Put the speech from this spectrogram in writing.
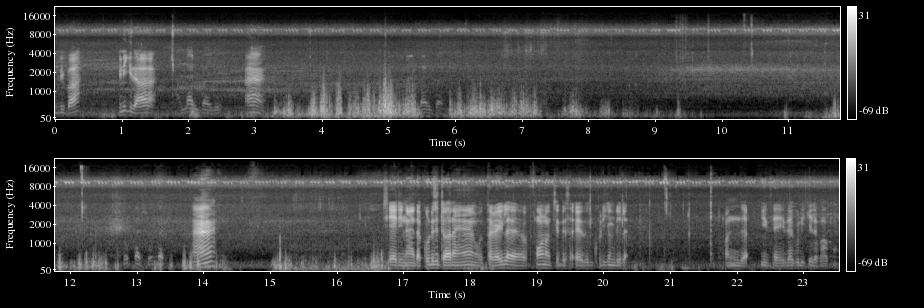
எப்படிப்பா இனிக்குதா? நல்லா இருப்பா இது. ஆ நல்லா இருப்பா இது சூப்பர் சூப்பர் ஆ? சரி நான் இதை குடிச்சிட்டு வரேன். ஒத்த கையில் ஃபோனை வச்சுட்டு எதுவும் குடிக்க முடியல. கொஞ்சம் இதை இதை குடிக்கல பார்ப்போம்.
